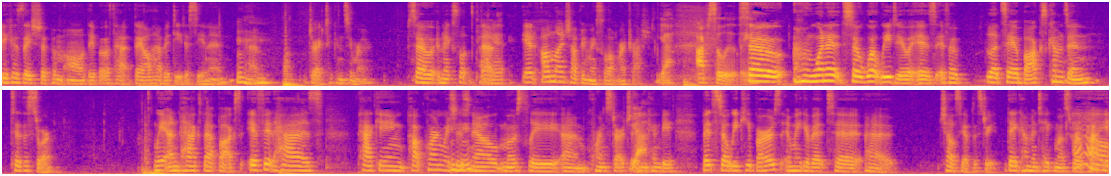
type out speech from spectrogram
because they ship them all. They both have, they all have a D2C and a Mm-hmm. um, direct to consumer. So it makes a lot- that it. it. online shopping makes a lot more trash. Yeah, absolutely. So one of, so what we do is if a let's say a box comes in to the store, we unpack that box. If it has packing popcorn, which is now mostly um, cornstarch Mm-hmm. Yeah. and can be, but still we keep ours and we give it to uh, Chelsea up the street. They come and take most of our pa-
